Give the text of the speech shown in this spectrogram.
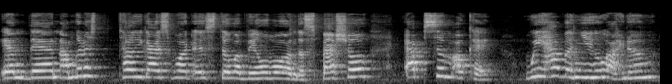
And then I'm gonna tell you guys what is still available on the special. Epsom okay we have a new item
